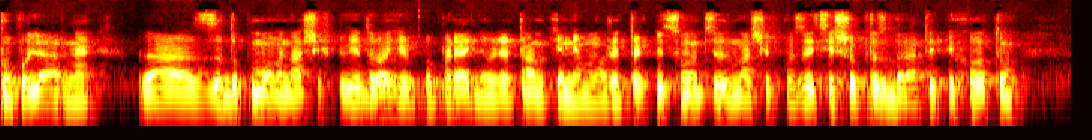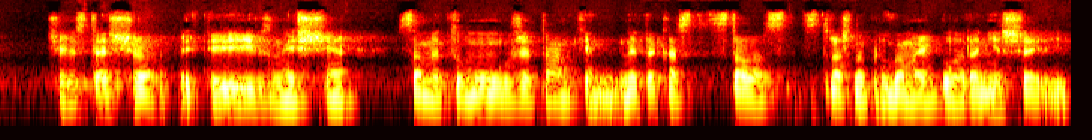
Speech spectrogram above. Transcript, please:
популярне. А за допомогою наших півдрогів попередньо вже танки не можуть так підсунутися до наших позицій, щоб розбирати піхоту через те, що FPV їх знищує. Саме тому вже танки не така стала страшна проблема, як було раніше, і,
